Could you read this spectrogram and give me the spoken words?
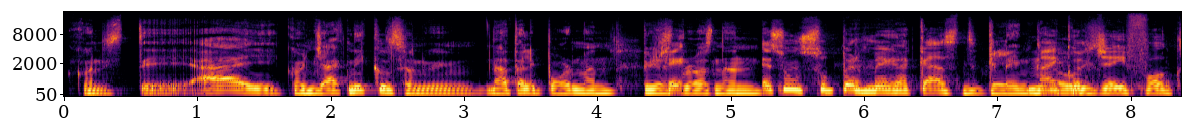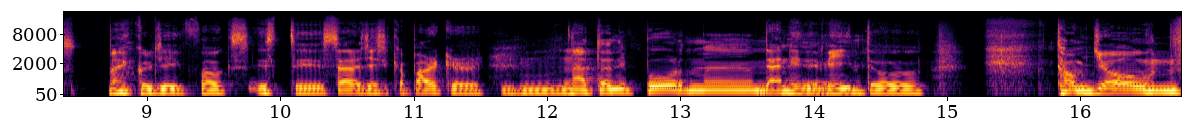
con este, ay, con Jack Nicholson, Natalie Portman, Pierce. Brosnan, Es un super mega cast. Glenn Michael Close, J. Fox. Michael J. Fox, este, Sarah Jessica Parker, Natalie Portman. Danny DeVito, Tom Jones,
